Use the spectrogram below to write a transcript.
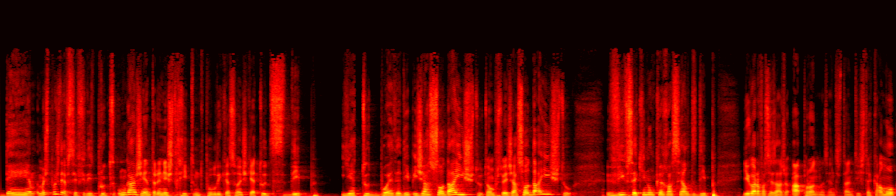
Damn! Mas depois deve ser fedido, porque um gajo entra neste ritmo de publicações que é tudo deep e é tudo boeda deep e já só dá isto. Estão a perceber? Já só dá isto. Vive-se aqui num carrossel de deep. E agora vocês acham, ah, pronto, mas entretanto isto acalmou.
